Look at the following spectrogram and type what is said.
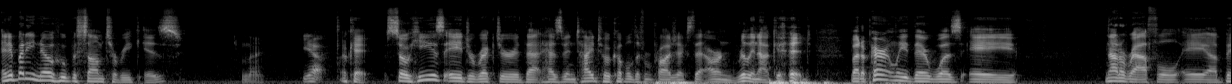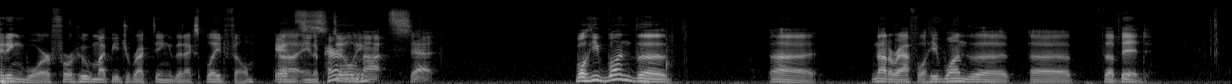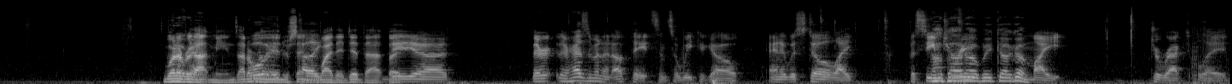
anybody know who Bassam Tariq is? No. Yeah. Okay, so he is a director that has been tied to a couple different projects that are really not good. But apparently there was a not a raffle, a, uh bidding war for who might be directing the next Blade film. It's uh, and apparently, still not set. Well, he won the uh, not a raffle. He won the uh, the bid. Whatever Okay. that means. I don't Well, really understand like, why they did that, but the uh, there there hasn't been an update since a week ago, and it was still like Bassam Tariq might direct Blade.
